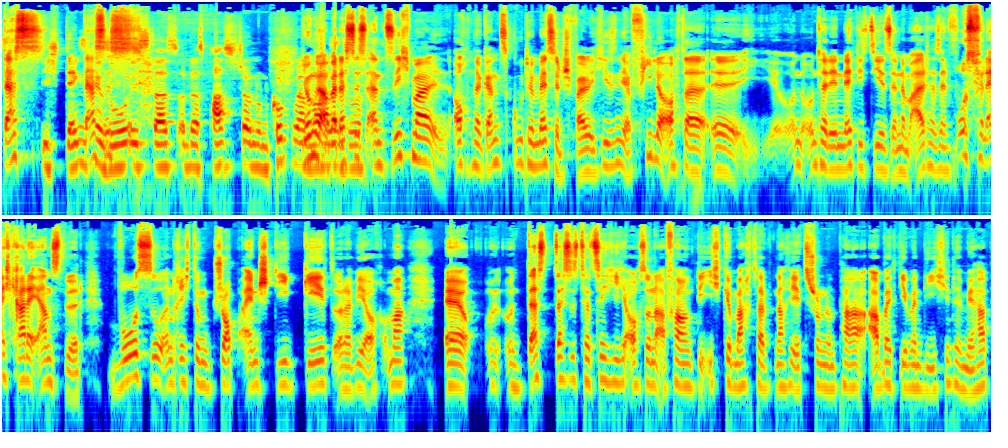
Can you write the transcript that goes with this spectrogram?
Das, ich denke, Das so ist- ist das und das passt schon und gucken wir Junge, mal. aber und das so. ist an sich mal auch eine ganz gute Message, weil hier sind ja viele auch da äh, un- unter den Nettis, die jetzt in einem Alter sind, wo es vielleicht gerade ernst wird, wo es so in Richtung Job-Einstieg geht oder wie auch immer. Äh, und und das, das ist tatsächlich auch so eine Erfahrung, die ich gemacht habe, nach jetzt schon ein paar Arbeitgebern, die ich hinter mir habe.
